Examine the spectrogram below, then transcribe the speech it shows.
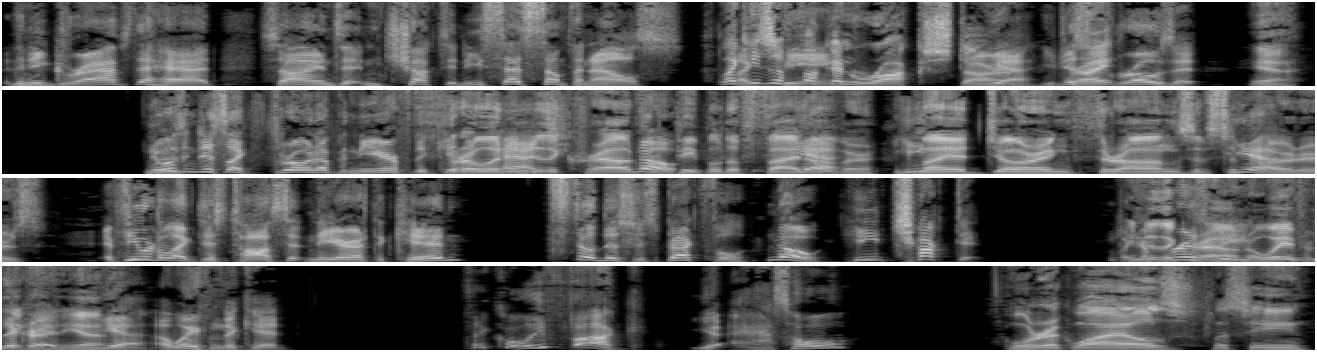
And then he grabs the hat, signs it, and chucks it. He says something else, like, he's a fucking rock star. Yeah, he just right? throws it. Yeah, It wasn't just like throw it up in the air for the kid throw to it catch. into the crowd no, for people to fight Yeah, over. he- My adoring throngs of Yeah. supporters. If he were to like just toss it in the air at the kid, it's still disrespectful. No, he chucked it like Into the frisbee, crowd, away from the crowd. kid, yeah. yeah, away from the kid. It's like holy fuck, you asshole. Well, Rick Wiles. Let's see.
